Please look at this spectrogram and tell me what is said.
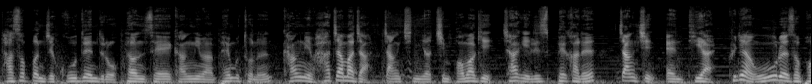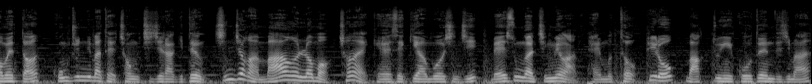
다섯 번째 고드핸드로 현세에 강림한 페무토는 강림하자마자 짱친 여친 범하기 자기 respect하는 짱친 NTR 그냥 우울해서 범했던 공주님한테 정치질하기 등 진정한 마왕을 넘어 천하의 개새끼가 무엇인지 매순간 증명한 페무토. 비록 막둥이 고드핸드지만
